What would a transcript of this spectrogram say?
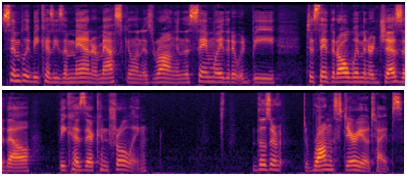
simply because he's a man or masculine is wrong in the same way that it would be to say that all women are Jezebel because they're controlling. Those are the wrong stereotypes.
